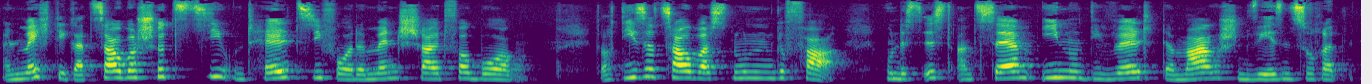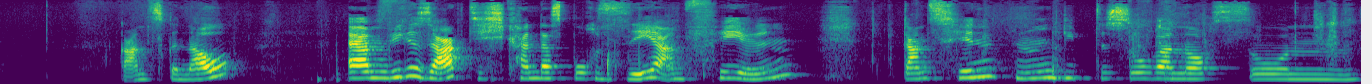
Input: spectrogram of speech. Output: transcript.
Ein mächtiger Zauber schützt sie und hält sie vor der Menschheit verborgen. Doch dieser Zauber ist nun in Gefahr und es ist an Sam, ihn und die Welt der magischen Wesen zu retten. Ganz genau. Ähm, wie gesagt, ich kann das Buch sehr empfehlen. Ganz hinten gibt es sogar noch so ein.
